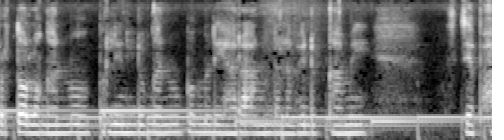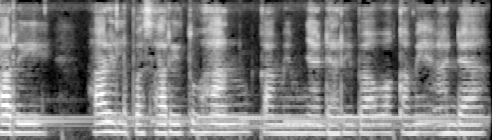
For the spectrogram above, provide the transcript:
pertolonganmu, perlindunganmu, pemeliharaanmu dalam hidup kami. Setiap hari, hari lepas hari Tuhan Kami menyadari bahwa kami ada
